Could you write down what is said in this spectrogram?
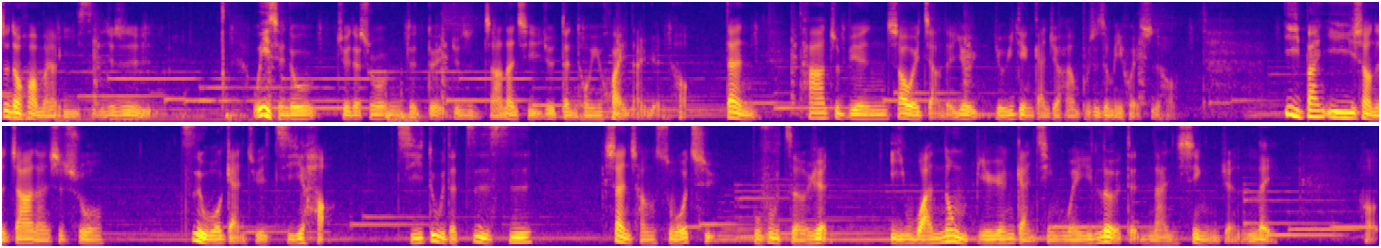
这段话蛮有意思的，就是我以前都觉得说，对对，就是渣男其实就等同于坏男人，好，但。他这边稍微讲的又有一点感觉，好像不是这么一回事哈。一般意义上的渣男是说，自我感觉极好，极度的自私，擅长索取，不负责任，以玩弄别人感情为乐的男性人类。好，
